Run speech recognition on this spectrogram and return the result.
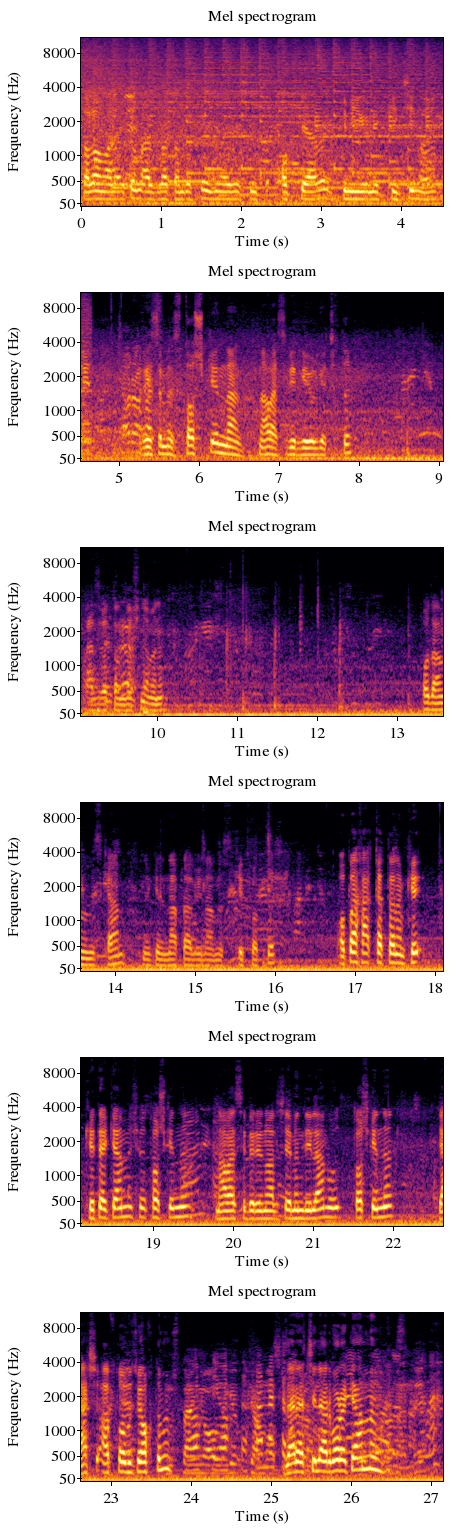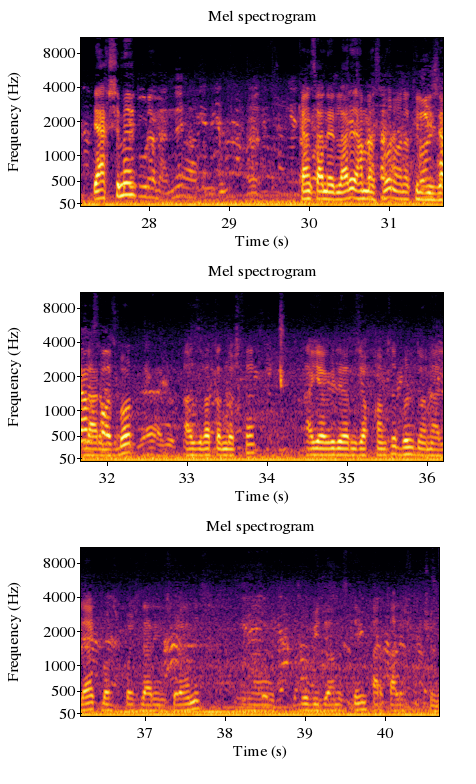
assalomu alaykum aziz vatandoshlar. Oktyabr ikki ming yigirma ikkinchi yil reysimiz toshkentdan novosibirga yo'lga chiqdi. Aziz vatandoshlar mana. Odamimiz kam lekin направленiyamiz ketyapti. Opa haqiqatdan ham ke- ketayotganmi shu toshkentdan? Novosibir yo'nalishi mindinglarmi toshkentdan? Yaxshi avtobus yoqdimi? Yo'qdi yo'qdi. hamma zaryadchilar bor ekanmi yaxshimi? Konsonerlari hammasi bor mana televizorlarimiz bor. Aziz vatandoshlar agar videomiz yoqqan bo'lsa bir dona layk bosib qo'yishlaringizni so'raymiz. Bu videomiz keng tarqalishi uchun.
